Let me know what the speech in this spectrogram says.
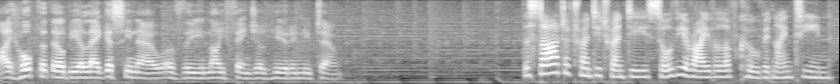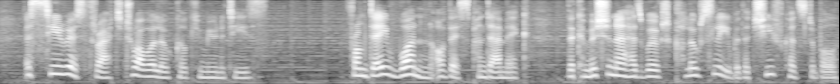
I hope that there'll be a legacy now of the Knife Angel here in Newtown. The start of 2020 saw the arrival of COVID 19, a serious threat to our local communities. From day one of this pandemic, the Commissioner has worked closely with the Chief Constable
